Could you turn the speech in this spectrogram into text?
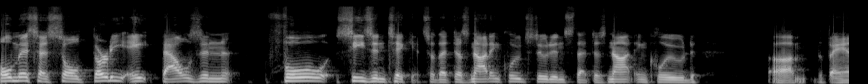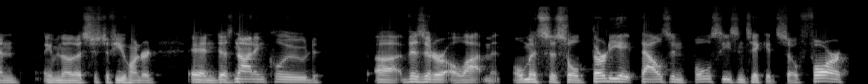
Ole Miss has sold 38,000 full season tickets. So that does not include students. That does not include um, the band, even though that's just a few hundred, and does not include uh, visitor allotment. Ole Miss has sold 38,000 full season tickets so far.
